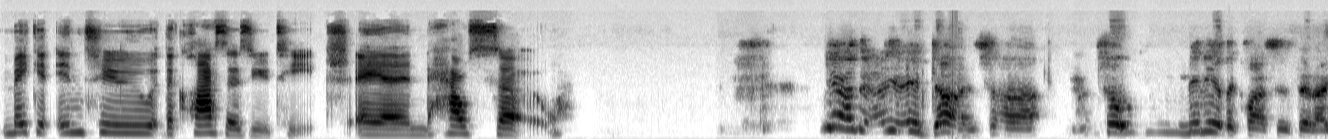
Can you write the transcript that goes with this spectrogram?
make it into the classes you teach, and how so? Yeah, it does. Uh, so many of the classes that I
